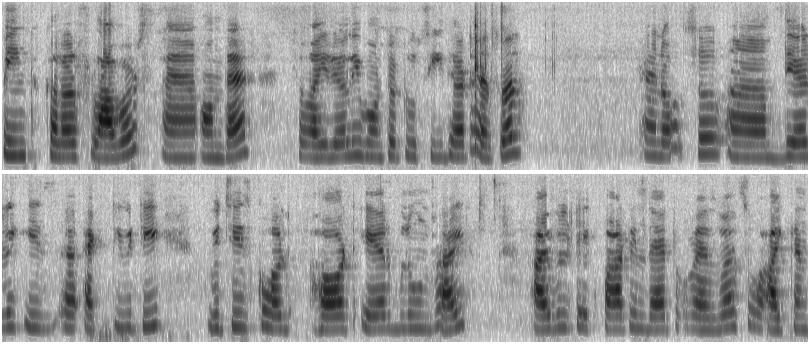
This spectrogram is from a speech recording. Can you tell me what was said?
pink color flowers uh, on that. So I really wanted to see that as well. And also um, there is activity which is called hot air balloon ride. I will take part in that as well, so I can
